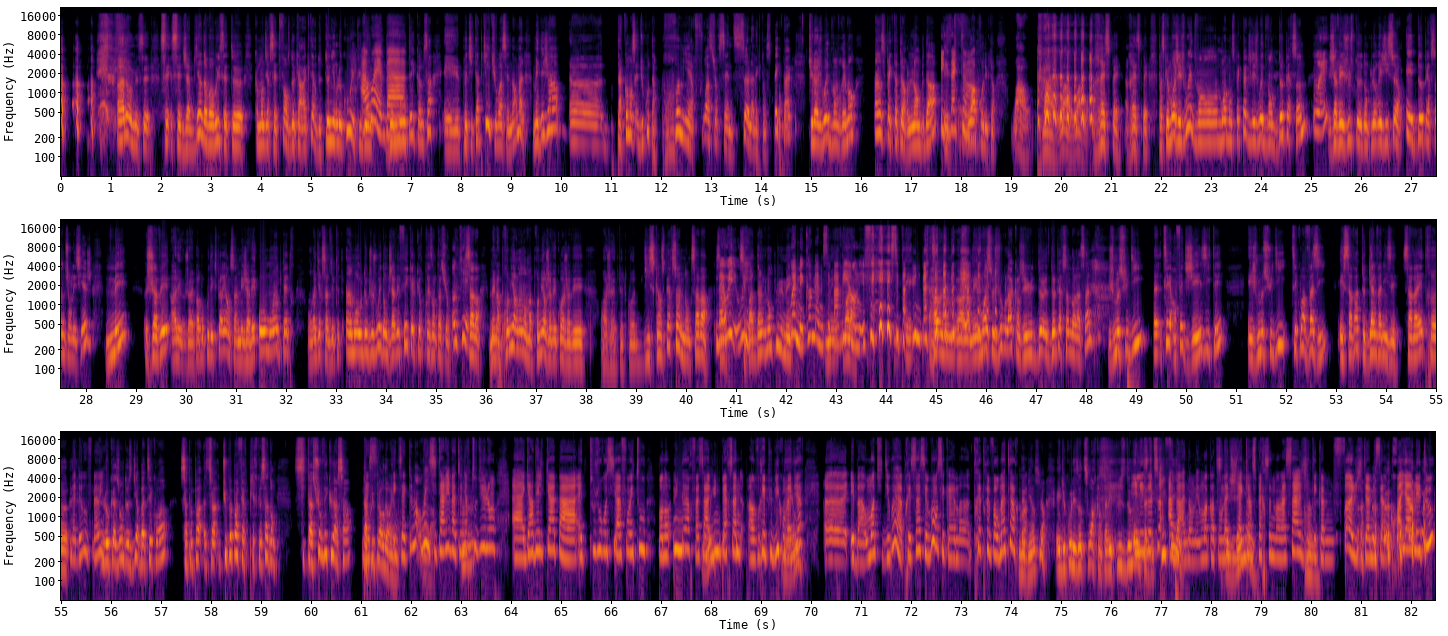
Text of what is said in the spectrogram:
Ah non, mais c'est déjà bien d'avoir eu cette euh, comment dire cette force de caractère de tenir le coup et puis de, Ah ouais, de bah- monter comme ça et petit à petit, tu vois, c'est normal. Mais déjà, euh, t'as commencé du coup ta première fois sur scène seule avec ton spectacle, tu l'as joué devant vraiment un spectateur lambda et Exactement. trois producteurs. Waouh, waouh, waouh, waouh, respect, respect. Parce que moi j'ai joué devant moi mon spectacle, je l'ai joué devant deux personnes. Ouais. J'avais juste euh, donc le régisseur et deux personnes sur les sièges, mais j'avais, allez, j'avais pas beaucoup d'expérience, hein, mais j'avais au moins peut-être, on va dire, ça faisait peut-être un mois ou deux que je jouais, donc j'avais fait quelques représentations. Ok. Ça va. Mais ma première, non, non, ma première, j'avais quoi? J'avais, oh, j'avais peut-être quoi, 10-15 personnes, donc ça va. ça Bah va. oui, C'est oui. pas dingue non plus, mais. Ouais, mais quand même, c'est pas rien, voilà. en effet. c'est pas Et- une Ah, personne. non, voilà, mais moi, ce jour-là, quand j'ai eu deux, deux personnes dans la salle, je me suis dit, euh, tu sais, en fait, j'ai hésité et je me suis dit, tu sais quoi, vas-y, et ça va te galvaniser. Ça va être. euh, Bah de ouf, bah oui. l'occasion de se dire bah tu sais quoi? Ça peut pas ça- tu peux pas faire pire que ça donc si t'as survécu à ça t'as Bah, plus peur de rien Exactement. Oui, Voilà. si t'arrives à tenir Mhm. tout du long, à garder le cap, à être toujours aussi à fond et tout, pendant une heure face à Oui. une personne, un vrai public, on Mais va oui. dire, euh, et bah au moins tu te dis ouais, après ça c'est bon, c'est quand même un très très formateur mais quoi. bien sûr et du coup les autres soirs quand t'avais plus de monde Et les autres soirs, ah bah non mais moi quand on m'a dit il y a génial. 15 personnes dans la salle, Ah j'étais ouais. comme une folle, j'étais ah mais c'est incroyable et tout.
